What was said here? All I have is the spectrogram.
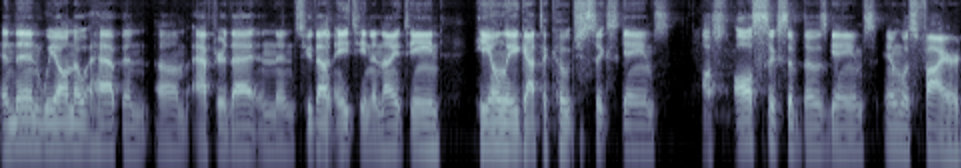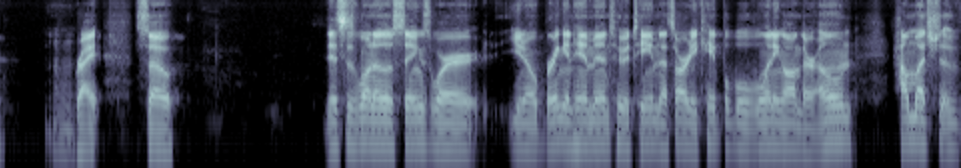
And then we all know what happened um, after that. And then 2018 and 19, he only got to coach six games, lost all six of those games, and was fired, mm-hmm. right? So this is one of those things where you know, bringing him into a team that's already capable of winning on their own, how much of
